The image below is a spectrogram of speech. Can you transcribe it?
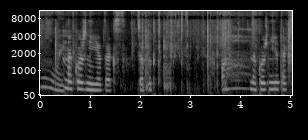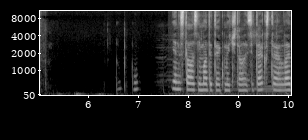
Ой. На кожній є текст. Ця фотка. А, На кожній є текст. Я не стала знімати те, як ми читали ці тексти, але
